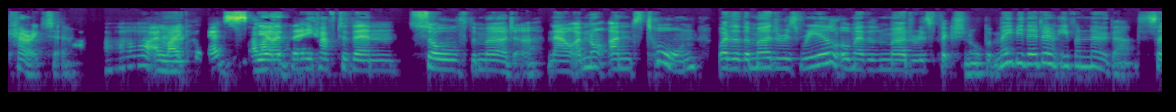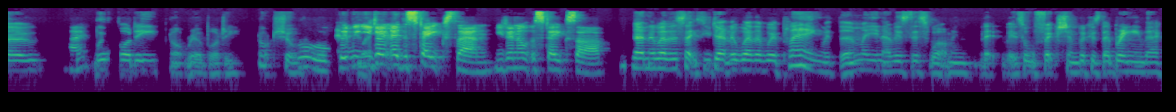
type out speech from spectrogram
character Ah, I like this. I yeah, like they have to then solve the murder. Now, I'm not. I'm torn whether the murder is real or whether the murder is fictional. But maybe they don't even know that. So, okay. real body, not real body, not sure. Ooh, anyway. You don't know the stakes. Then you don't know what the stakes are. You don't know whether the stakes. You don't know whether we're playing with them. You know, is this what I mean? It's all fiction because they're bringing their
